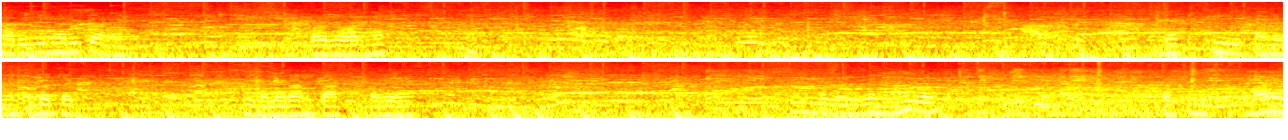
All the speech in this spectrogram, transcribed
na, Ry- na Rykonie. Bardzo ładnie. Taki, tam jeden kubeczek z Valoranta, to jest. Zobaczymy, co mają.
